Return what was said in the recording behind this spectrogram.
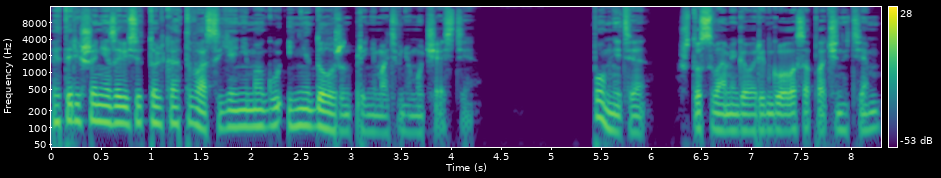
Это решение зависит только от вас, я не могу и не должен принимать в нем участие. Помните, что с вами говорит голос, оплаченный тем,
